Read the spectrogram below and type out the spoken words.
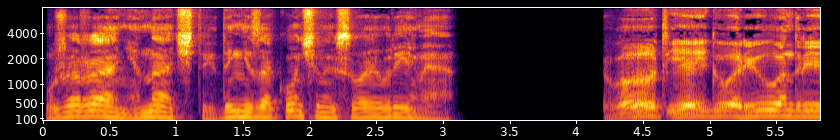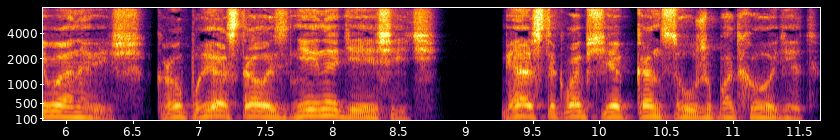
уже ранее начатый, да не законченный в свое время. «Вот я и говорю, Андрей Иванович, крупы осталось дней на десять. Мясо так вообще к концу уже подходит.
